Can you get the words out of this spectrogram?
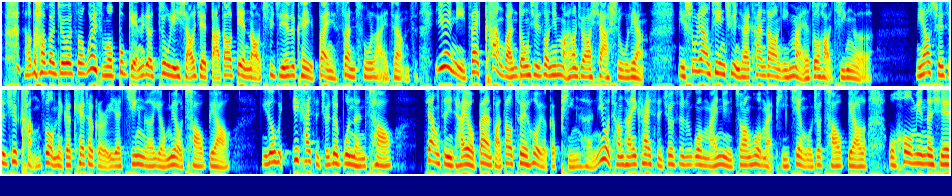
然后他们就会说，为什么不给那个助理小姐打到电脑去，直接就可以帮你算出来这样子？因为你在看完东西的时候，你马上就要下数量，你数量进去，你才看到你买了多少金额。你要随时去扛做每个 category 的金额有没有超标，你都一开始绝对不能超。这样子你才有办法到最后有个平衡，因为我常常一开始就是如果买女装或买皮件我就超标了，我后面那些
